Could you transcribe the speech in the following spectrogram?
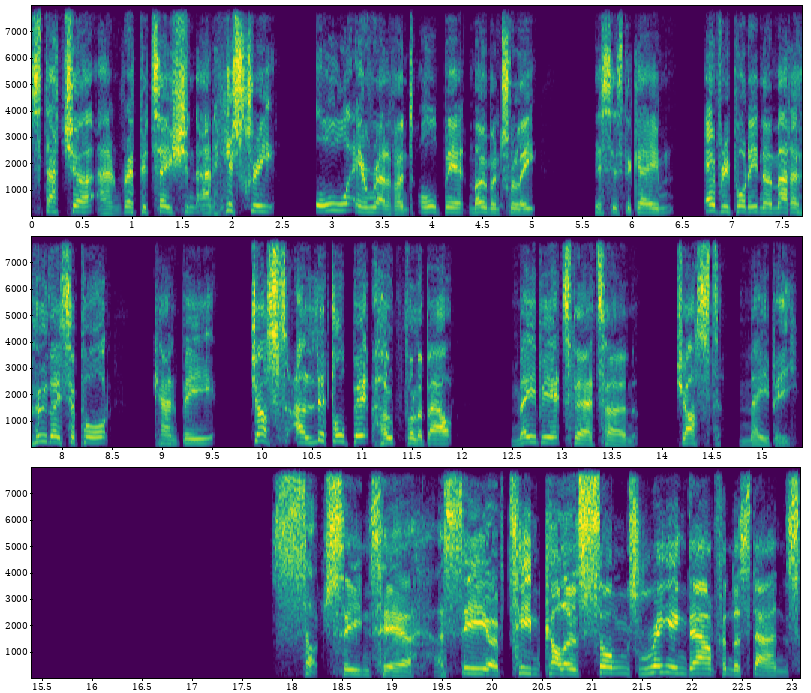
Stature and reputation and history, all irrelevant, albeit momentarily. This is the game everybody, no matter who they support, can be just a little bit hopeful about. Maybe it's their turn, just maybe. Such scenes here, a sea of team colours, songs ringing down from the stands.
